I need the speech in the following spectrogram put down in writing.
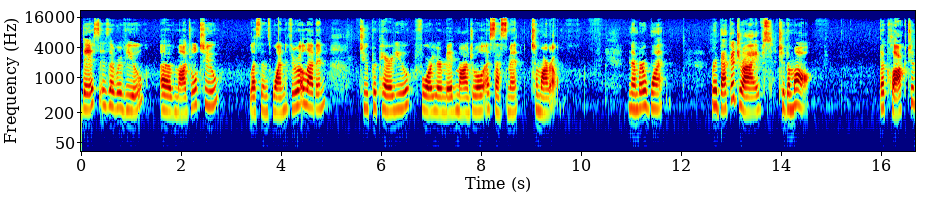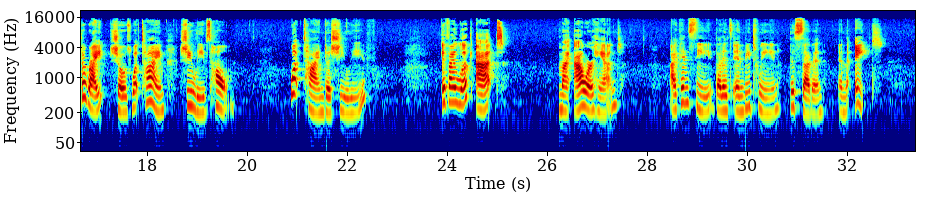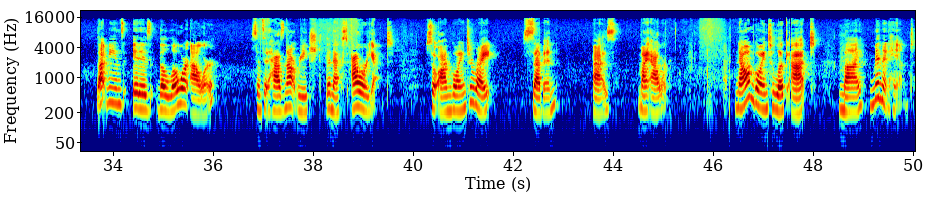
This is a review of Module 2, Lessons 1 through 11, to prepare you for your mid module assessment tomorrow. Number 1 Rebecca drives to the mall. The clock to the right shows what time she leaves home. What time does she leave? If I look at my hour hand, I can see that it's in between the 7 and the 8. That means it is the lower hour since it has not reached the next hour yet. So I'm going to write 7 as my hour. Now I'm going to look at my minute hand.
